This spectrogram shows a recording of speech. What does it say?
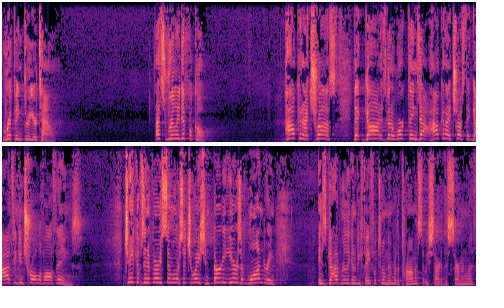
ripping through your town. That's really difficult. How can I trust that God is going to work things out? How can I trust that God's in control of all things? Jacob's in a very similar situation 30 years of wandering. Is God really going to be faithful to him? Remember the promise that we started this sermon with?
